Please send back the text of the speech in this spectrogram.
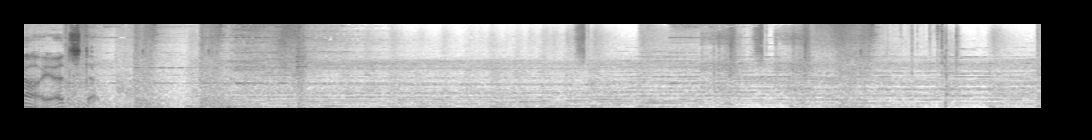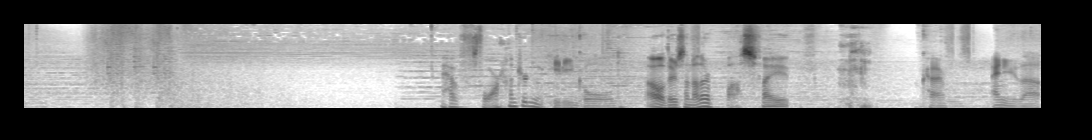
Oh yeah, it's dead. Have 480 gold. Oh, there's another boss fight? okay, I knew that.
